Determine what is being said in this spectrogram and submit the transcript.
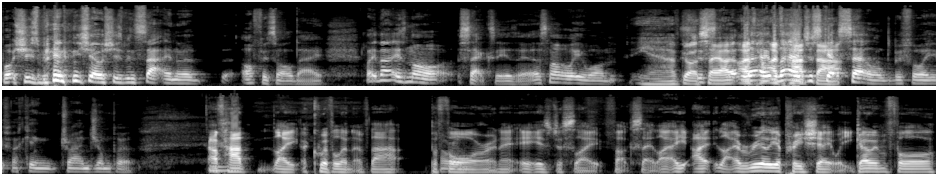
but she's been you know she's been sat in a office all day. Like that is not sexy, is it? That's not what you want. Yeah, I've got to Just say, I, let, I've, let- I've let her just that. get settled before you fucking try and jump her. I've had like equivalent of that before, and it, it is just like fuck's sake. Like I, I, like I really appreciate what you're going for.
